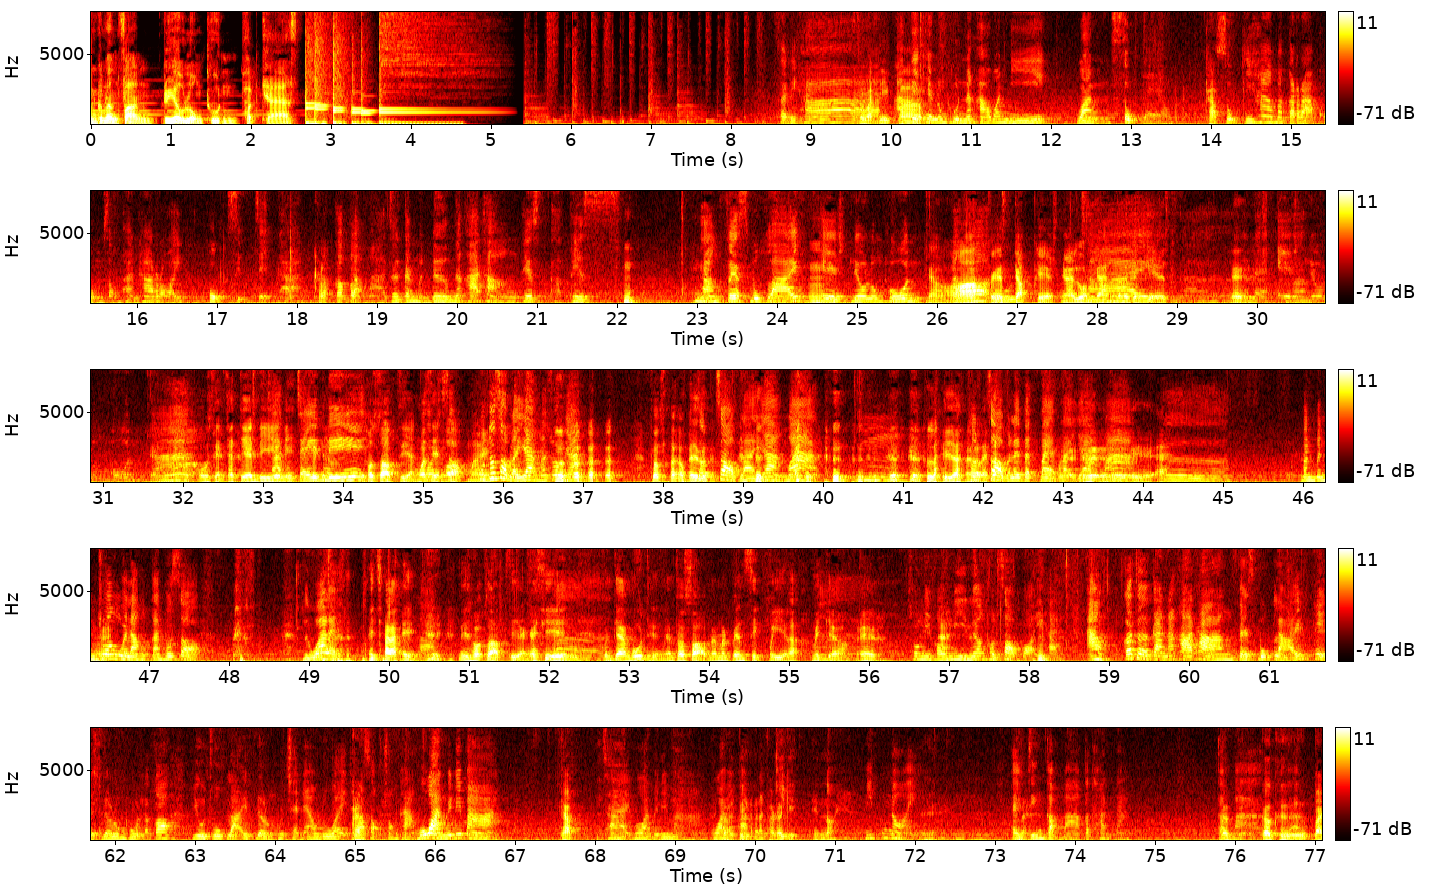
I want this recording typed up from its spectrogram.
คุณกำลังฟังเรียวลงทุนพอดแคสต์ สวัสดีค่ะสวัสดีครับ อัปเดตเทรนด์ลงทุนนะคะ วันนี้วันศุกร์แล้ว ครับศุกร์ที่ 5 มกราคม 2567 ค่ะ ครับ ก็กลับมาเจอกันเหมือนเดิมนะคะ ทางเพจเพจทาง Facebook Live อืมเพจเรียวลงทุน อ๋อแล้วก็เฟสกับเพจงานรวมกันก็เลยเป็นเพจใช่ เออ นั่นแหละเรียวลงทุนอ่า โอ้เสียงชัดเจนดีชัดอันนี้เจนดี ทดสอบเสียงว่าเสียงออกไหมคุณทดสอบหลายอย่างนะช่วงเนี้ยทดสอบไม่ทดสอบหลายอย่างมากอืมหลายอย่างทดอะไร สอบอะไรแปลกๆหลายอย่างมากเออเออเอออะ เออมันเป็นเออช่วงเวลาของการทดสอบ หรือว่าอะไร ไม่ใช่เหรอนี่ทดสอบเสียงไอ้ที่เออ คุณแก้มพูดถึงนั้นทดสอบนั้นมันเป็น 10 ปีแล้วไม่เกี่ยว เออ ช่วงนี้เขาอะ มีเรื่องทดสอบบ่อยค่ะ อ้าวก็เจอกันนะคะทาง Facebook Live เพจเรียวลงทุน แล้วก็ YouTube Live เรียวลงทุน Channel ด้วยครัทั้บงสองช่องทาง เมื่อวานไม่ได้มา ครับ ใช่เมื่อวานไม่ได้มาเมื่อวานมีติดภารภารกิกิจจนิดหน่อย นิดหน่อยเอออืมแต่จริงๆกลับมาก็ทันนะ กลัก็บมาก็คือไป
